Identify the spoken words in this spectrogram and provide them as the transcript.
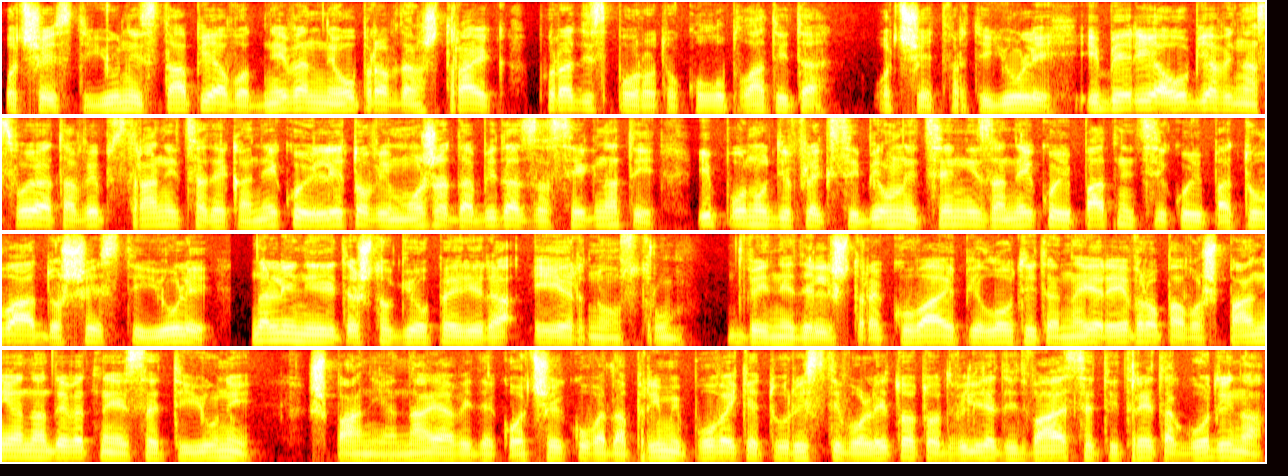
од 6 јуни стапија во дневен неоправдан штрајк штрајк поради спорот околу платите. Од 4 јули, Иберија објави на својата веб страница дека некои летови можат да бидат засегнати и понуди флексибилни цени за некои патници кои патуваат до 6 јули на линиите што ги оперира Air Nostrum. Две недели штракуваа пилотите на Air Европа во Шпанија на 19 јуни. Шпанија најави дека очекува да прими повеќе туристи во летото 2023 година,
